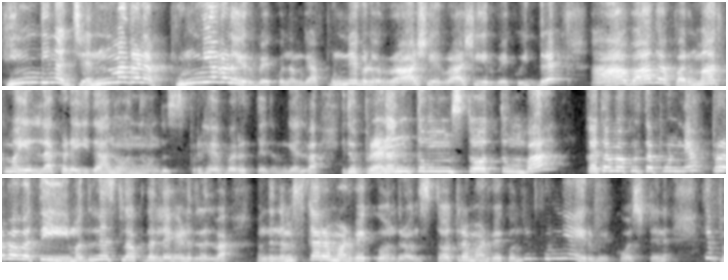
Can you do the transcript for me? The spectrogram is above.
ಹಿಂದಿನ ಜನ್ಮಗಳ ಪುಣ್ಯಗಳು ಇರಬೇಕು ನಮಗೆ. ಆ ಪುಣ್ಯಗಳು ರಾಶಿ ರಾಶಿ ಇರಬೇಕು. ಇದ್ರೆ ಆವಾಗ ಪರಮಾತ್ಮ ಎಲ್ಲ ಕಡೆ ಇದಾನೋ ಅನ್ನೋ ಒಂದು ಸ್ಪೃಹೆ ಬರುತ್ತೆ ನಮಗೆ ಅಲ್ವಾ? ಇದು ಪ್ರಣಂತುಂ ಸ್ತೋತುಂ ವಾ ಕಥಮಕೃತ ಪುಣ್ಯ ಪ್ರಭವತಿ. ಮೊದಲನೇ ಶ್ಲೋಕದಲ್ಲೇ ಹೇಳಿದ್ರಲ್ವಾ? ಒಂದು ನಮಸ್ಕಾರ ಮಾಡಬೇಕು ಅಂದ್ರೆ ಒಂದು ಸ್ತೋತ್ರ ಮಾಡಬೇಕು ಅಂದ್ರೆ ಪುಣ್ಯ ಇರಬೇಕು ಅಷ್ಟೇನೆ. ಪ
